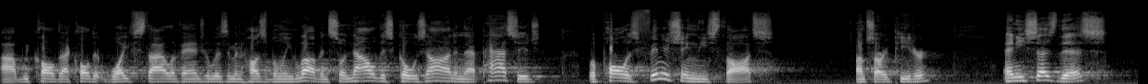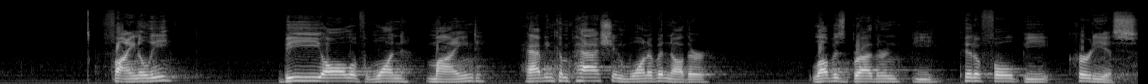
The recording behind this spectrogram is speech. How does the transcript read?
uh, we called, I called it wife style evangelism and husbandly love. And so now this goes on in that passage, but Paul is finishing these thoughts. I'm sorry, Peter. And he says this Finally, be ye all of one mind, having compassion one of another. Love his brethren, be pitiful, be courteous.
